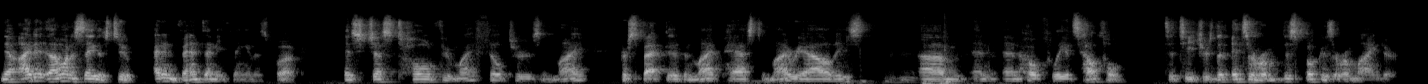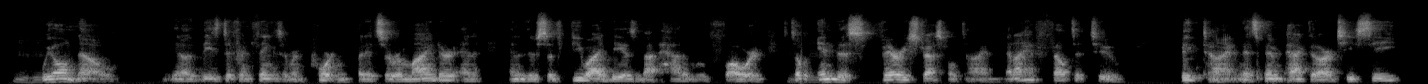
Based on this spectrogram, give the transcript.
Now, I, did, I want to say this too. I didn't invent anything in this book. It's just told through my filters and my perspective and my past and my realities. Mm-hmm. Um, and, and hopefully it's helpful to teachers. It's a, this book is a reminder. Mm-hmm. We all know you know these different things are important but it's a reminder and and there's a few ideas about how to move forward. So mm-hmm. in this very stressful time and i have felt it too big time it's impacted rtc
